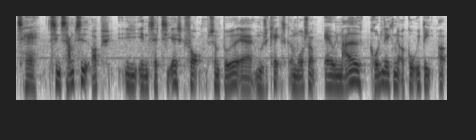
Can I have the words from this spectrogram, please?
tage sin samtid op i en satirisk form, som både er musikalsk og morsom, er jo en meget grundlæggende og god idé, og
